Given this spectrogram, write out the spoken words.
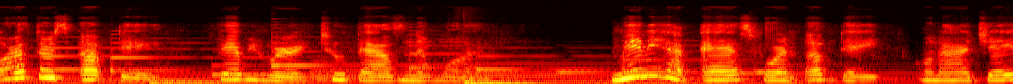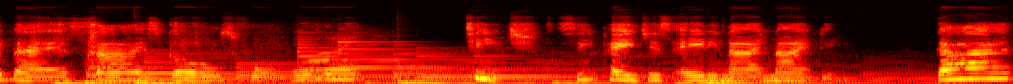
Author's Update, February 2001. Many have asked for an update on our Jabez size goals for World Teach. See pages 89 90. God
